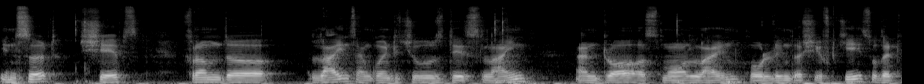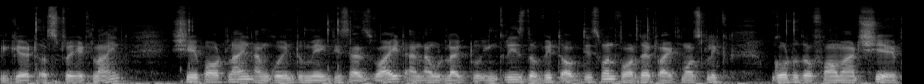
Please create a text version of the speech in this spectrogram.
insert shapes. From the lines I'm going to choose this line and draw a small line holding the shift key so that we get a straight line. Shape outline I'm going to make this as white and I would like to increase the width of this one. For that right mouse click go to the format shape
